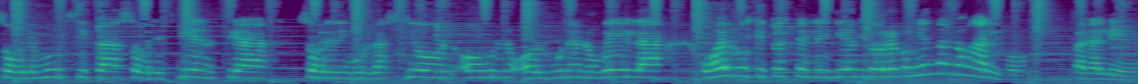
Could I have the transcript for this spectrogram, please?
sobre música, sobre ciencia, sobre divulgación o, alguna novela o algo que tú estés leyendo? Recomiéndanos algo para leer.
